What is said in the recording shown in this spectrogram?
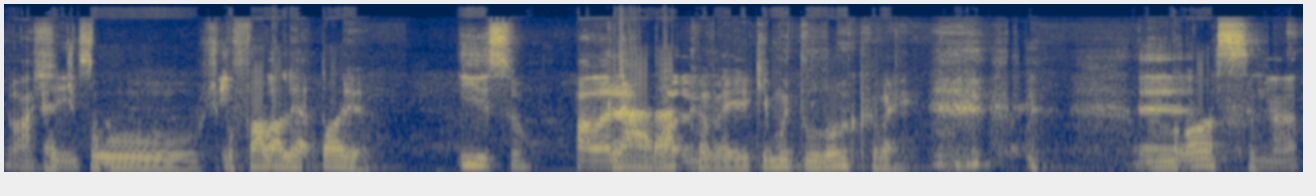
Eu É achei isso. tipo, tipo fala aleatória. Isso. Fala aleatório Caraca, velho, que muito louco, velho. É, Nossa. Massa.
